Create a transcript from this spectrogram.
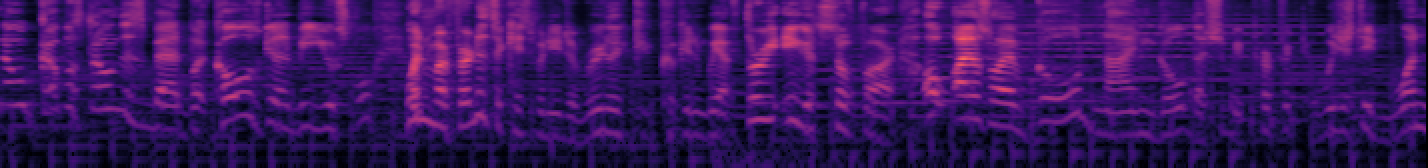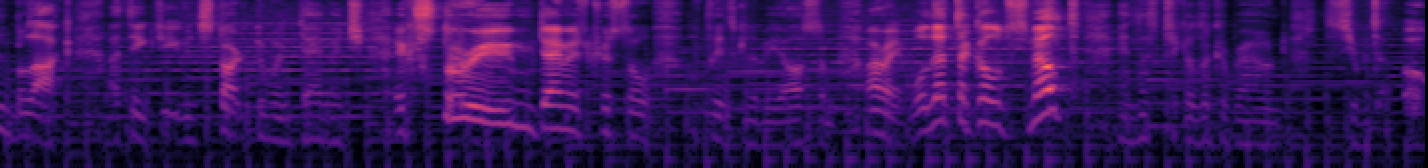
no cobblestone. This is bad, but coal's gonna be useful. One more furnace in case we need to really keep cooking. We have three ingots so far. Oh, I also have gold. Nine gold. That should be perfect. We just need one block, I think, to even start doing damage. Extreme damage crystal. Hopefully, it's gonna be awesome. All right, well, let the gold smelt, and let's take a look around. Let's see what the. Oh,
